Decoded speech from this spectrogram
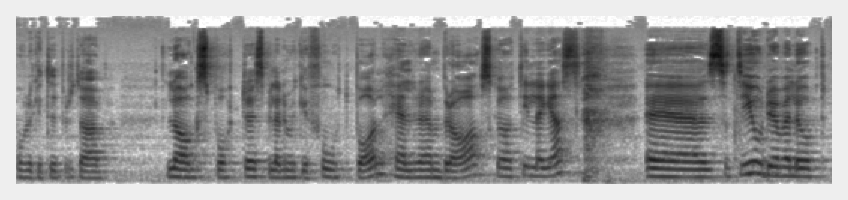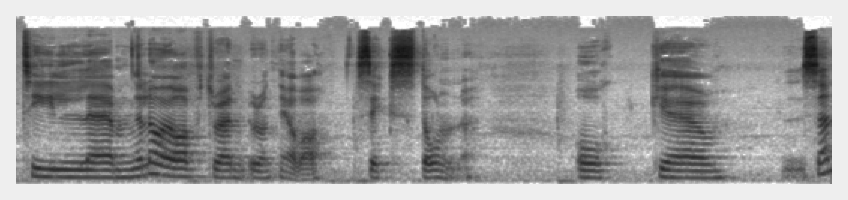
olika typer av lagsporter, spelade mycket fotboll, hellre än bra ska tilläggas. Eh, Så det gjorde jag väl upp till, jag la av tror jag runt när jag var 16. Och sen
